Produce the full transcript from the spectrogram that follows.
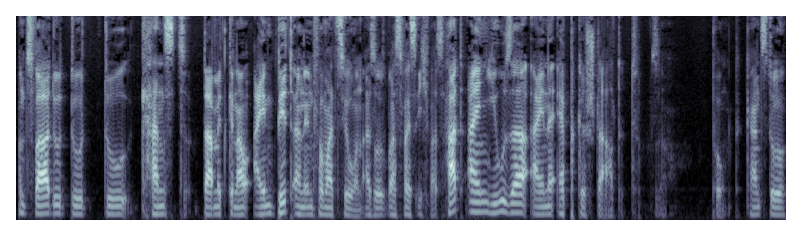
und zwar, du, du, du kannst damit genau ein Bit an Informationen, also was weiß ich was, hat ein User eine App gestartet. So, Punkt. Kannst du,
